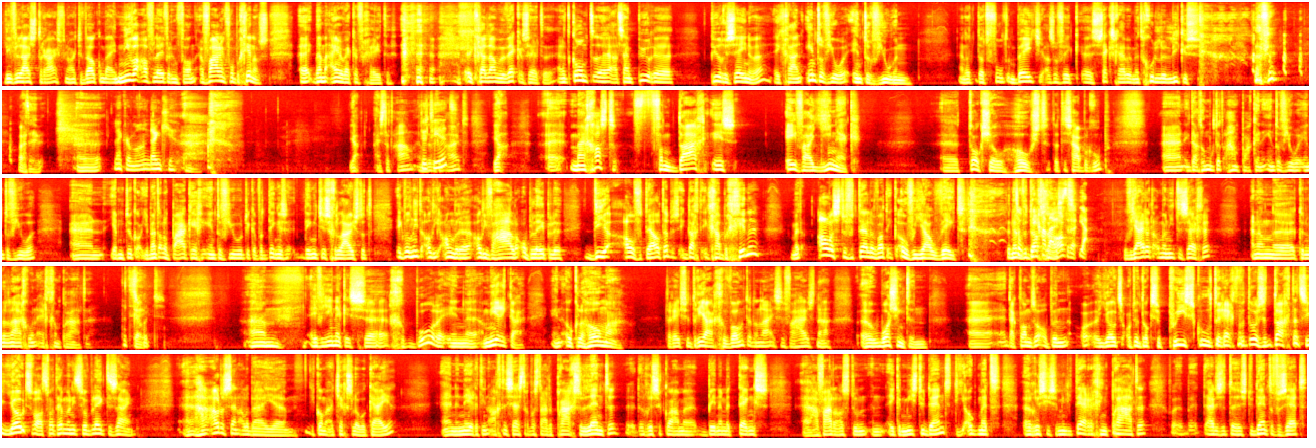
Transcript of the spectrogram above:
Lieve luisteraars, van harte welkom bij een nieuwe aflevering van Ervaring voor Beginners. Eh, ik ben mijn eierwekker vergeten. ik ga nou mijn wekker zetten. En het komt, uh, het zijn pure, pure zenuwen. Ik ga een interviewer interviewen. En dat, dat voelt een beetje alsof ik uh, seks ga hebben met goede liekes. Wacht even. Lekker man, dank je. ja, hij staat aan. En Doet hij het? Uit. Ja, mijn gast vandaag is Eva Jinek, uh, talkshow host. Dat is haar beroep. En ik dacht, hoe moet ik dat aanpakken? En interviewen, interviewen. En je, hebt natuurlijk, je bent al een paar keer geïnterviewd. Ik heb wat dingetjes geluisterd. Ik wil niet al die andere, al die verhalen oplepelen die je al verteld hebt. Dus ik dacht, ik ga beginnen met alles te vertellen wat ik over jou weet. Dan hebben we dat gehad. Ja. Hoef jij dat allemaal niet te zeggen? En dan uh, kunnen we daarna gewoon echt gaan praten. Dat is goed. Um, Eva Jinek is uh, geboren in uh, Amerika, in Oklahoma. Daar heeft ze drie jaar gewoond en daarna is ze verhuisd naar Washington. daar kwam ze op een Joods-orthodoxe preschool terecht, waardoor ze dacht dat ze Joods was, wat helemaal niet zo bleek te zijn. haar ouders zijn allebei, die komen uit Tsjechoslowakije. En in 1968 was daar de Praagse lente. De Russen kwamen binnen met tanks. Uh, haar vader was toen een economiestudent die ook met uh, Russische militairen ging praten uh, tijdens het studentenverzet.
